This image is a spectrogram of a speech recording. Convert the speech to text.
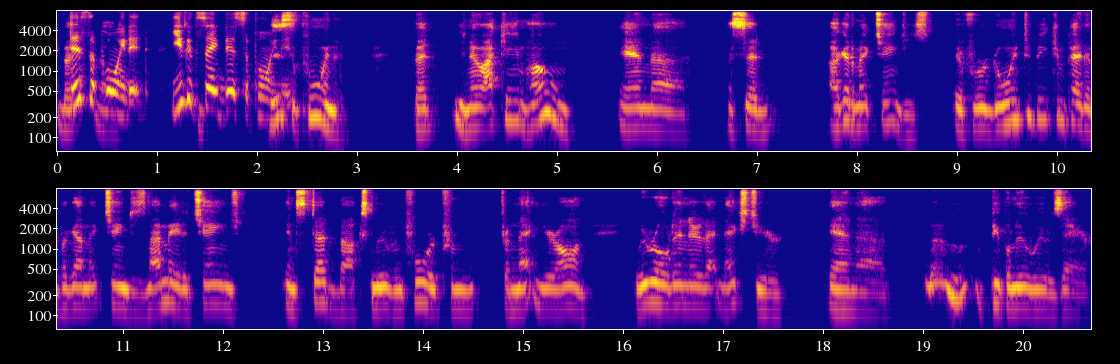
But, uh, disappointed. Uh, you could say disappointed. Disappointed. But you know, I came home and uh, I said, I got to make changes. If we're going to be competitive, I got to make changes. And I made a change in stud bucks moving forward from from that year on we rolled in there that next year and uh, people knew we was there.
